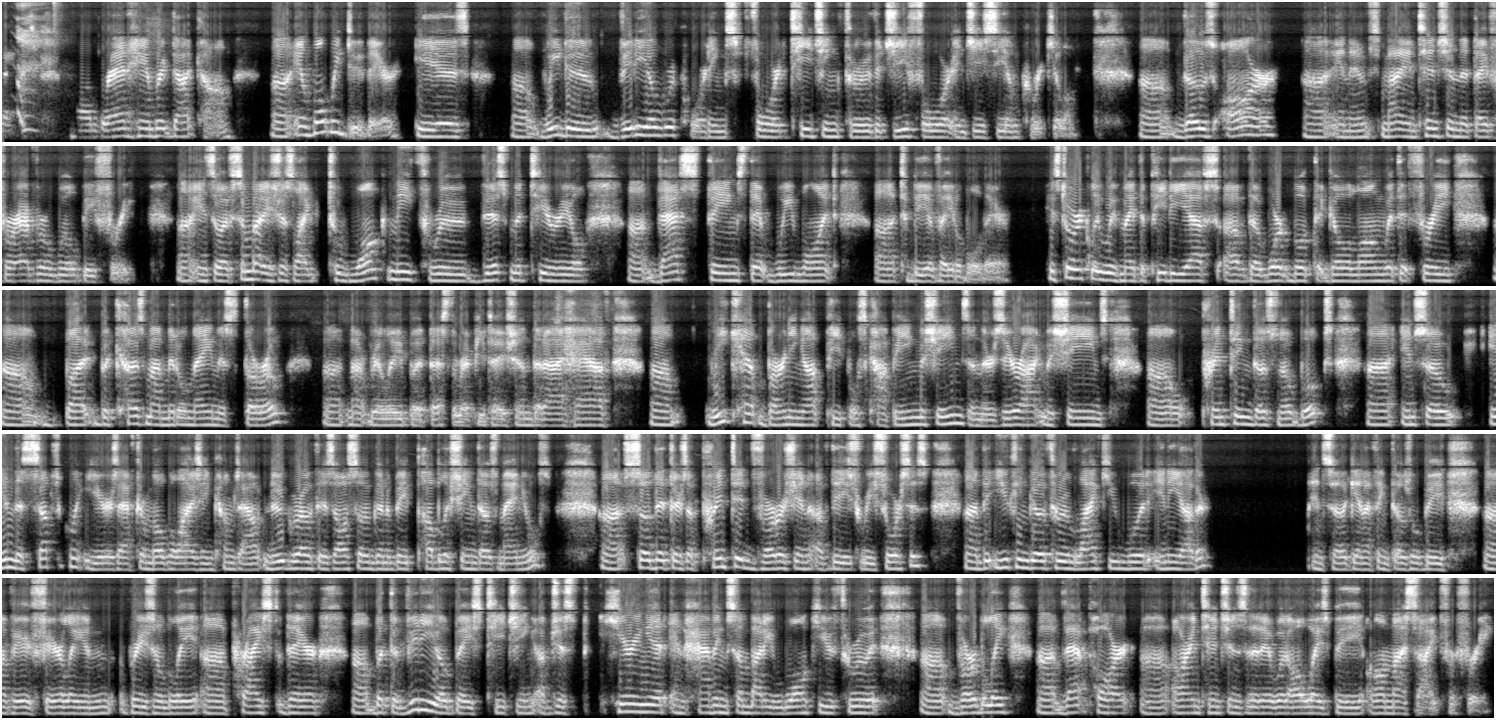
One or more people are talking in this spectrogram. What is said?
um, bradhambrick.com. Uh, and what we do there is uh, we do video recordings for teaching through the G4 and GCM curriculum. Uh, those are uh, and it's my intention that they forever will be free. Uh, and so, if somebody's just like to walk me through this material, uh, that's things that we want uh, to be available there. Historically, we've made the PDFs of the workbook that go along with it free, um, but because my middle name is Thorough, uh, not really, but that's the reputation that I have. Um, we kept burning up people's copying machines and their Xerox machines, uh, printing those notebooks. Uh, and so, in the subsequent years after mobilizing comes out, New Growth is also going to be publishing those manuals uh, so that there's a printed version of these resources uh, that you can go through like you would any other. And so, again, I think those will be uh, very fairly and reasonably uh, priced there. Uh, but the video based teaching of just hearing it and having somebody walk you through it uh, verbally, uh, that part, uh, our intentions that it would always be on my site for free.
